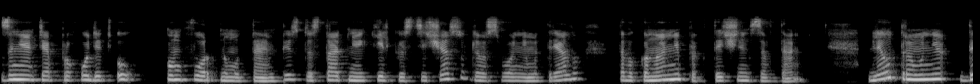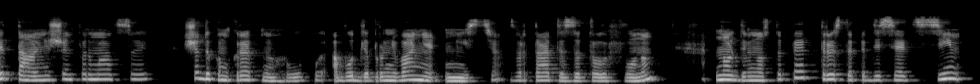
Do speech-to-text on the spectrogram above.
Заняття проходять у комфортному темпі з достатньою кількістю часу для освоєння матеріалу та виконання практичних завдань. Для отримання детальнішої інформації щодо конкретної групи або для бронювання місця звертайтеся за телефоном 095 357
